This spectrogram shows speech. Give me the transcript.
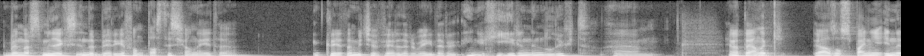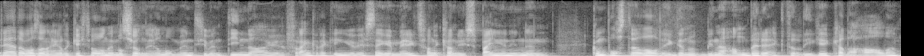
ik ben daar smiddags in de bergen fantastisch gaan eten. Ik reed een beetje verder weg, daar gingen gieren in de lucht. Ehm, en uiteindelijk, ja, zo Spanje inrijden was dan eigenlijk echt wel een emotioneel moment. Je bent tien dagen Frankrijk in geweest en je merkt van, ik ga nu Spanje in. En Compostela leek dan ook binnen handbereik te liggen. Ik ga dat halen.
